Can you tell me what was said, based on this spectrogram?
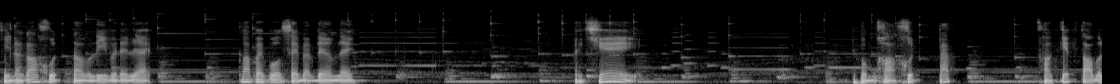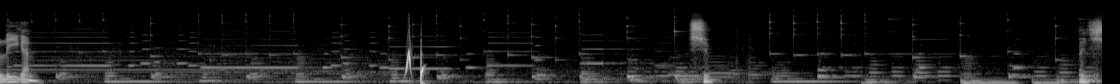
กินแล้วก็ขุดตรอเบอรี่ไปเรื่อยๆก็ไปโปรเซสแบบเดิมเลย เคเดี๋ยวผมขอขุดแป๊บ ขอเก็บตอเบอรี่กัน ชิบโอเค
